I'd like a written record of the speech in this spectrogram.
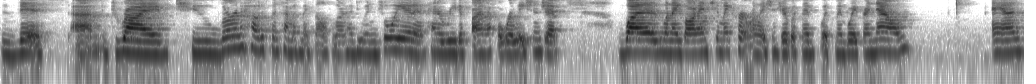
this um, drive to learn how to spend time with myself, learn how to enjoy it, and kind of redefine the whole relationship was when I got into my current relationship with my with my boyfriend now. And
